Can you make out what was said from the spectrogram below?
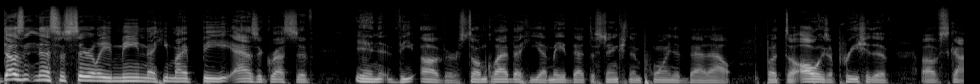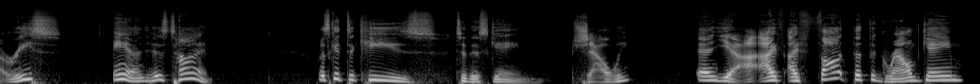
doesn't necessarily mean that he might be as aggressive in the other. So I'm glad that he uh, made that distinction and pointed that out. But uh, always appreciative of Scott Reiss and his time. Let's get to keys to this game, shall we? And yeah, I I thought that the ground game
